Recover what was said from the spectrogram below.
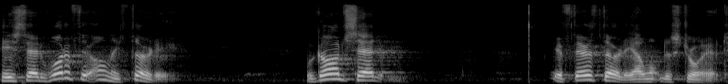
He said, What if there are only 30? Well, God said, If there are 30, I won't destroy it.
